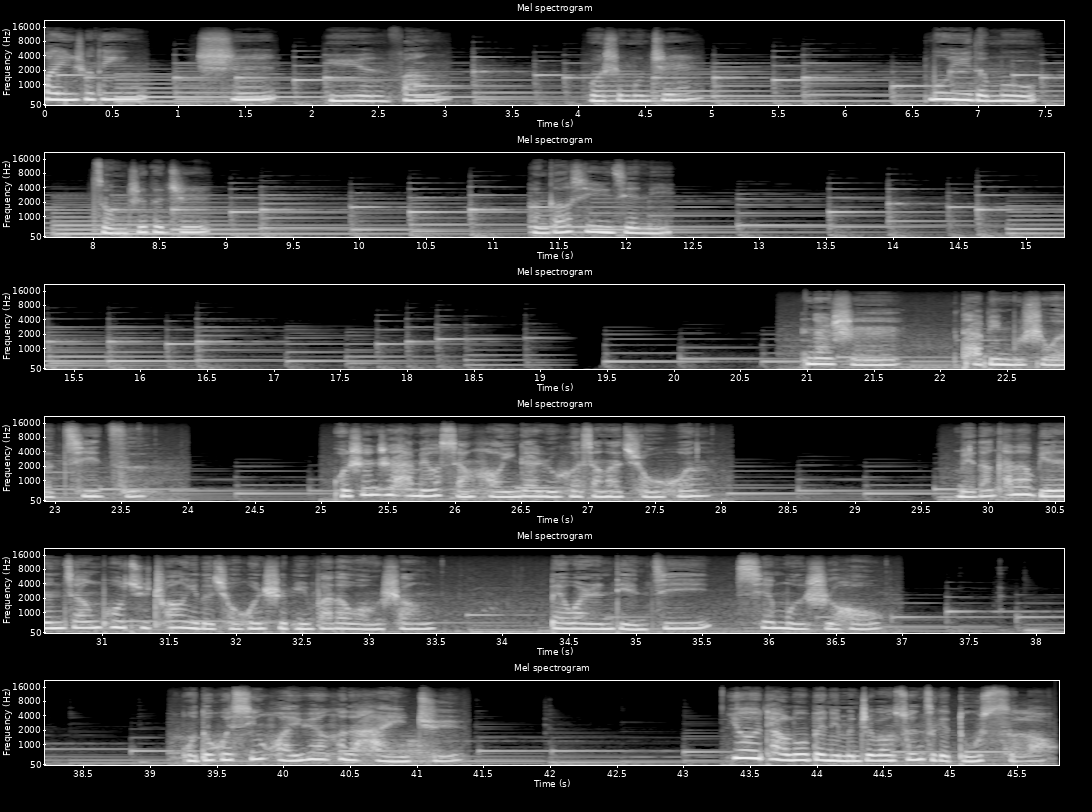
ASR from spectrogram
欢迎收听《诗与远方》，我是木之，沐浴的沐，总之的之，很高兴遇见你。那时，她并不是我的妻子，我甚至还没有想好应该如何向她求婚。每当看到别人将颇具创意的求婚视频发到网上，被万人点击羡慕的时候，我都会心怀怨恨的喊一句：“又一条路被你们这帮孙子给堵死了。”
